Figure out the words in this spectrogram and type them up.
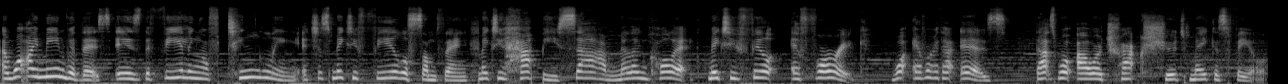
And what I mean with this is the feeling of tingling. It just makes you feel something, makes you happy, sad, melancholic, makes you feel euphoric, whatever that is. That's what our track should make us feel.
